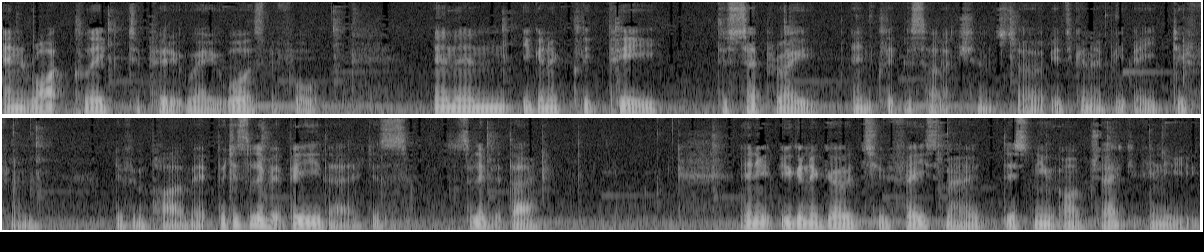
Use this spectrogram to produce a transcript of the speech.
and right click to put it where it was before. And then you're gonna click P to separate and click the selection so it's gonna be a different different part of it. But just leave it be there just, just leave it there. And you, are gonna go to face mode this new object and you're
